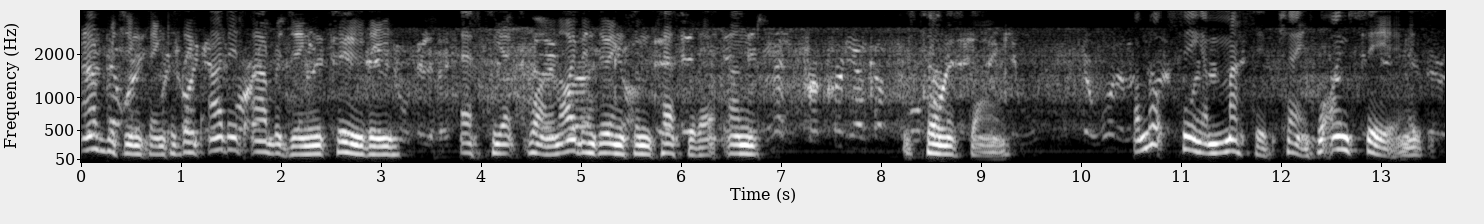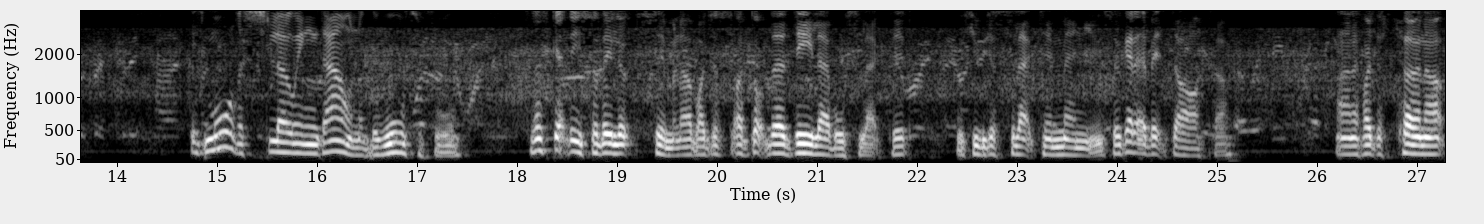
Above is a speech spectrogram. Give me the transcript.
averaging thing because they've added averaging to the FTX1 and I've been doing some tests with it and just turn this down. I'm not seeing a massive change. What I'm seeing is is more of a slowing down of the waterfall. So let's get these so they look similar. I just I've got the D level selected, which you can just select in menu. So get it a bit darker. And if I just turn up,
